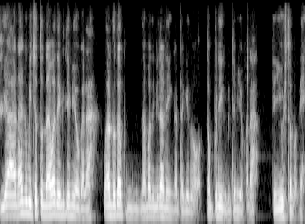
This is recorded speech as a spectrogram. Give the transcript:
いやー、ラグビーちょっと生で見てみようかな。ワールドカップ生で見られへんかったけど、トップリーグ見てみようかなっていう人のね。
